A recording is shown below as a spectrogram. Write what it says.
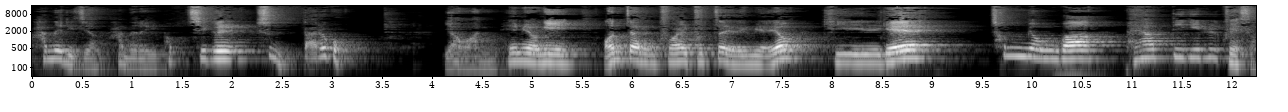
하늘이죠. 하늘의 법칙을 순 따르고, 영원 해명이, 언자는 구할 구자의 의미예요. 길게 천명과 배합되기를 구해서,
